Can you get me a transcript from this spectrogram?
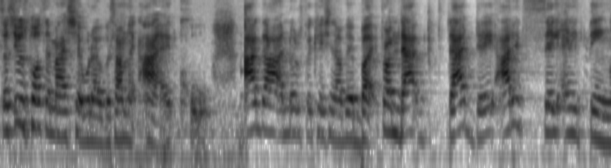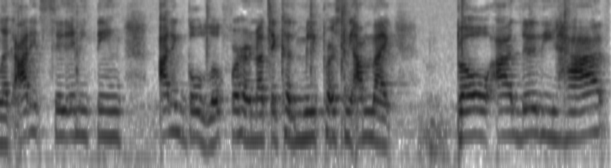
So she was posting my shit, whatever. So I'm like, alright, cool. I got a notification of it. But from that that day, I didn't say anything. Like, I didn't say anything. I didn't go look for her, nothing. Because me personally, I'm like, bro, I literally have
